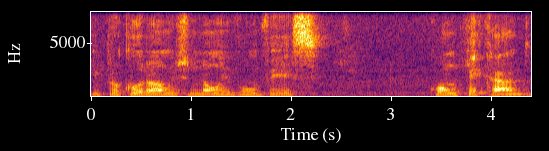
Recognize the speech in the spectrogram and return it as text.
e procuramos não envolver-se com o pecado.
